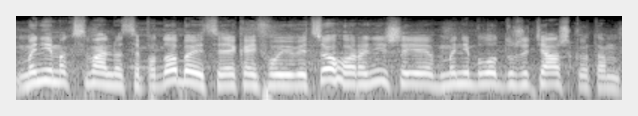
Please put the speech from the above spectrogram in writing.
мені максимально це подобається. Я кайфую від цього. Раніше мені було дуже тяжко там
